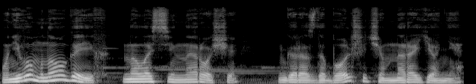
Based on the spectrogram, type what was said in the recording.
У него много их на лосинной роще, гораздо больше, чем на районе.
